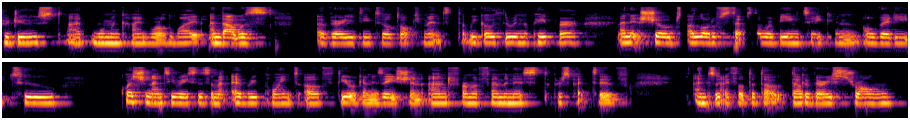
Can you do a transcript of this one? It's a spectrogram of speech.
produced at Womankind Worldwide. And that was a very detailed document that we go through in the paper. And it showed a lot of steps that were being taken already to question anti racism at every point of the organization and from a feminist perspective. And so I thought that that, that a very strong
